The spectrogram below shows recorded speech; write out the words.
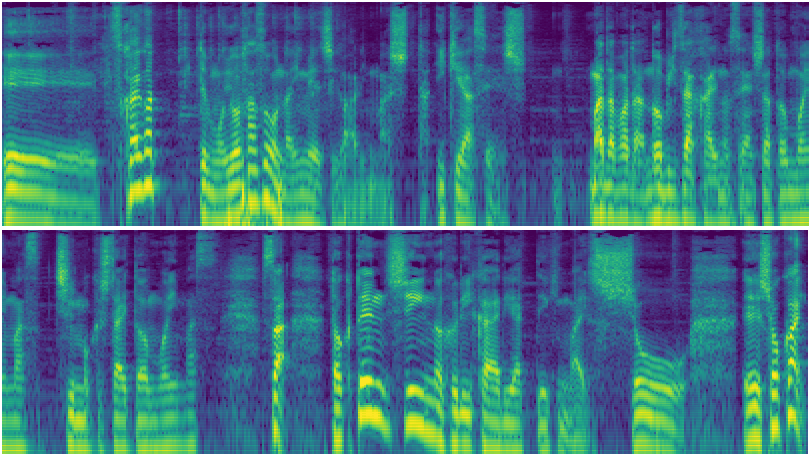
えー、使い勝手も良さそうなイメージがありました。池谷選手。まだまだ伸び盛りの選手だと思います。注目したいと思います。さあ、得点シーンの振り返りやっていきましょう。えー、初回、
